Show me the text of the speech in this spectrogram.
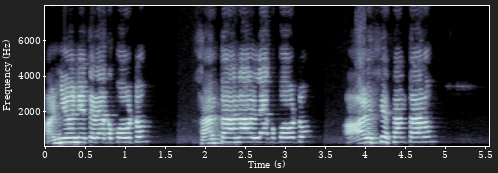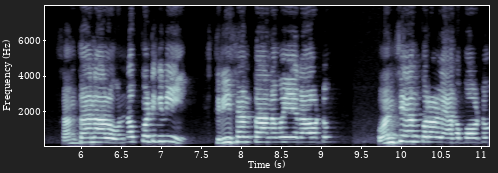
అన్యోన్యత లేకపోవటం సంతానాలు లేకపోవటం ఆలస్య సంతానం సంతానాలు ఉన్నప్పటికీ స్త్రీ సంతానమే రావటం వంశాంకురం లేకపోవటం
